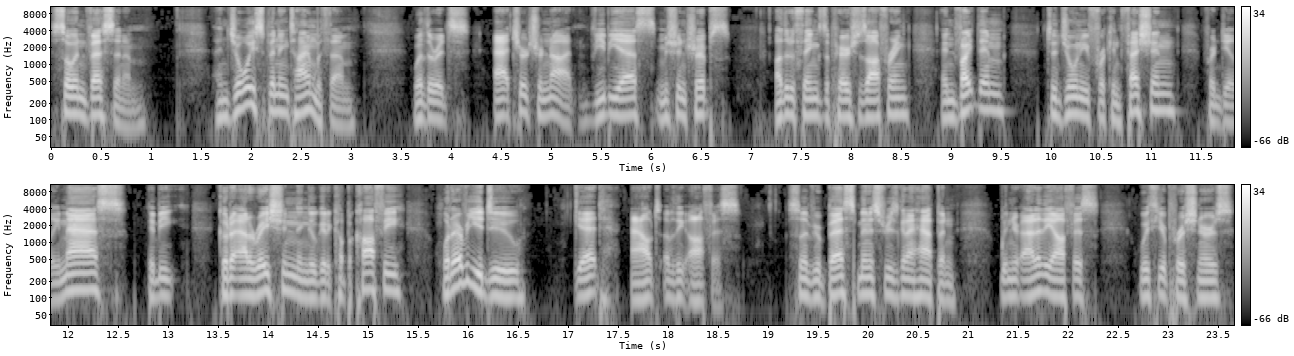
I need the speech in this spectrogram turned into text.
So invest in them. Enjoy spending time with them, whether it's at church or not, VBS, mission trips, other things the parish is offering. Invite them to join you for confession, for daily mass, maybe go to adoration and go get a cup of coffee. Whatever you do, get out of the office. Some of your best ministry is going to happen when you're out of the office with your parishioners,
